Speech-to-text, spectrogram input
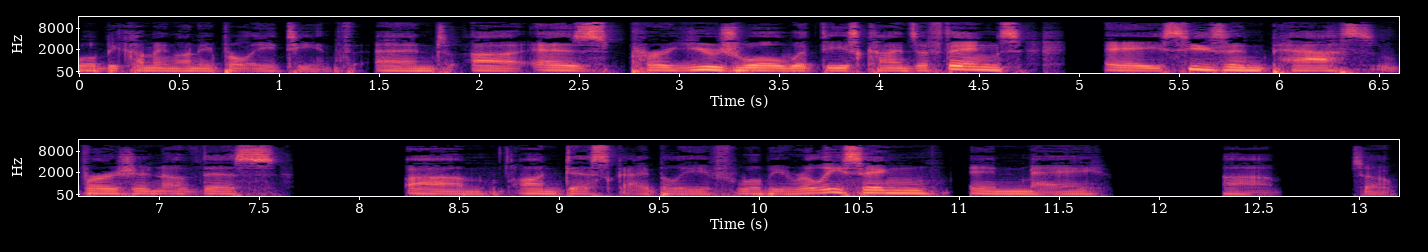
will be coming on April 18th. And uh, as per usual with these kinds of things, a season pass version of this um, on disc, I believe, will be releasing in May. Um, so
